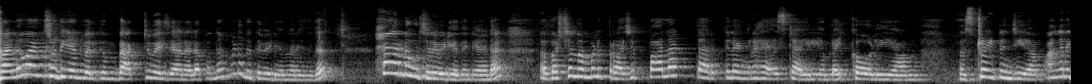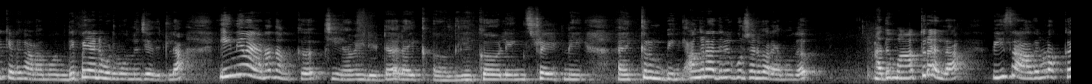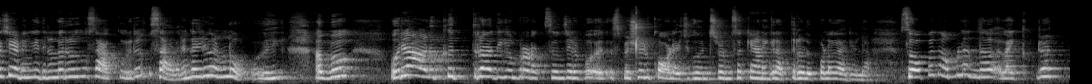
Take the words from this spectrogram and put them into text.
Hello I'm Shruti and welcome back to my channel അപ്പോൾ നമ്മുടെ ഇന്നത്തെ വീഡിയോ എന്ന് പറയുന്നത് ഹെയറിനെ കുറിച്ചുള്ള വീഡിയോ തന്നെയാണ്. പക്ഷെ നമ്മൾ ഇപ്രാവശ്യം പല തരത്തിൽ എങ്ങനെ ഹെയർ സ്റ്റൈൽ ചെയ്യാം ലൈക്ക് കേൾ ചെയ്യാം സ്ട്രൈറ്റൻ ചെയ്യാം അങ്ങനെയൊക്കെയാണ് കാണാൻ പോകുന്നത്. ഇപ്പോൾ ഞാൻ ഇവിടെ ഒന്നും ചെയ്തിട്ടില്ല. ഇനി വേണം നമുക്ക് ചെയ്യാൻ വേണ്ടിയിട്ട് ലൈക്ക് കേളിങ് സ്ട്രൈറ്റനിങ് ക്രിമ്പിങ് അങ്ങനെ അതിനെക്കുറിച്ചാണ് പറയാൻ പോകുന്നത്. അത് മാത്രമല്ല ഈ സാധനങ്ങളൊക്കെ ചെയ്യണമെങ്കിൽ ഇതിനുള്ളൊരു സാ ഒരു സാധനം കയ്യിൽ വേണമല്ലോ. അപ്പോൾ ഒരാൾക്ക് ഇത്ര അധികം പ്രൊഡക്ട്സും ചിലപ്പോൾ സ്പെഷ്യൽ കോളേജ് ഗോൺസ്റ്റൻസ് ഒക്കെ ആണെങ്കിൽ അത്ര എളുപ്പമുള്ള കാര്യമല്ല. സോ അപ്പോൾ നമ്മളെന്ന് ലൈക്ക്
